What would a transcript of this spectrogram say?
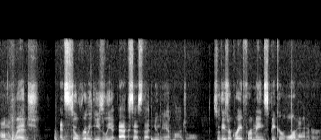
on the wedge and still really easily access that new amp module. So these are great for a main speaker or a monitor.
